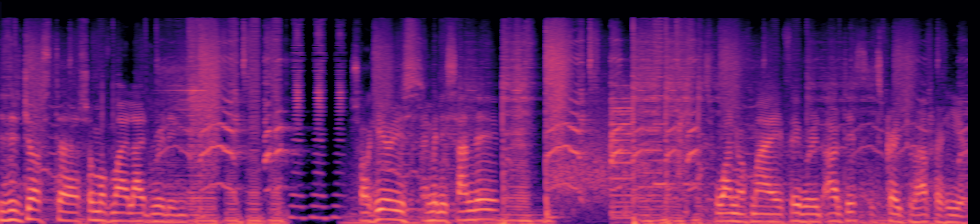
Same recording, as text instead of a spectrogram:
This is just uh, some of my light readings. So here is Emeli Sandé. It's one of my favorite artists. It's great to have her here.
